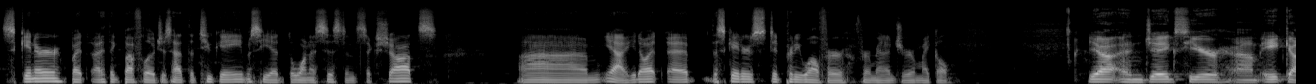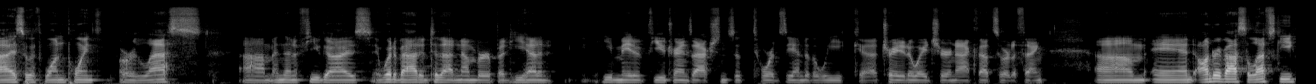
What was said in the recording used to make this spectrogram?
Skinner, but I think Buffalo just had the two games. He had the one assist and six shots. Um, yeah, you know what? Uh, the skaters did pretty well for for manager Michael. Yeah, and Jags here, um, eight guys with one point or less, um, and then a few guys. It would have added to that number, but he had a, he made a few transactions towards the end of the week, uh, traded away Cernak, that sort of thing. Um, and Andre Vasilevskiy,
